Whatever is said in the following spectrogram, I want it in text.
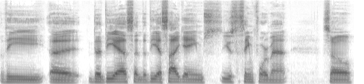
the uh, the DS and the DSi games use the same format, so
